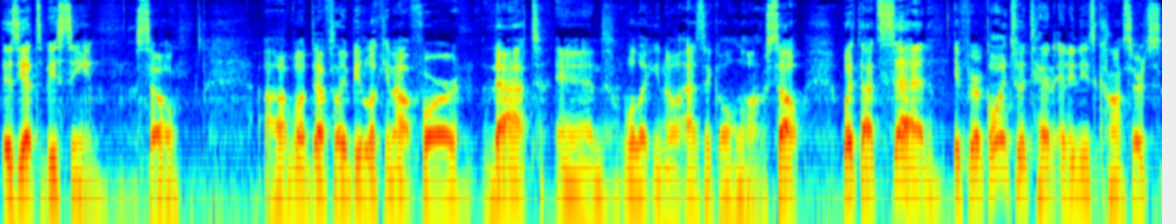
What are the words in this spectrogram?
is yet to be seen. So uh, we'll definitely be looking out for that, and we'll let you know as they go along. So, with that said, if you're going to attend any of these concerts,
